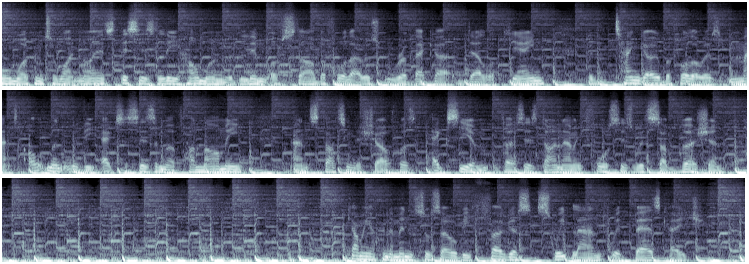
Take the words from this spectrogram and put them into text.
and welcome to White Noise. This is Lee Holman with Limb of Star. Before that was Rebecca Del Piane with Tango. Before that was Matt Altman with The Exorcism of Hanami. And starting the show was Exium versus Dynamic Forces with Subversion. Coming up in a minute or so will be Fergus Sweetland with Bear's Cage.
